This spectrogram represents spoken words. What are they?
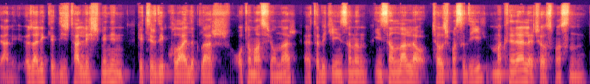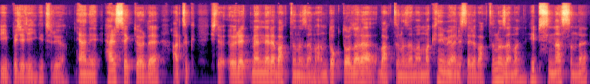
Yani özellikle dijitalleşmenin getirdiği kolaylıklar, otomasyonlar tabii ki insanın insanlarla çalışması değil, makinelerle çalışmasının bir beceriyi getiriyor. Yani her sektörde artık işte öğretmenlere baktığınız zaman, doktorlara baktığınız zaman, makine mühendislere baktığınız zaman hepsinin aslında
